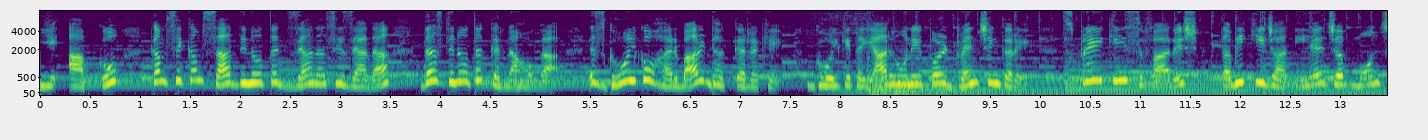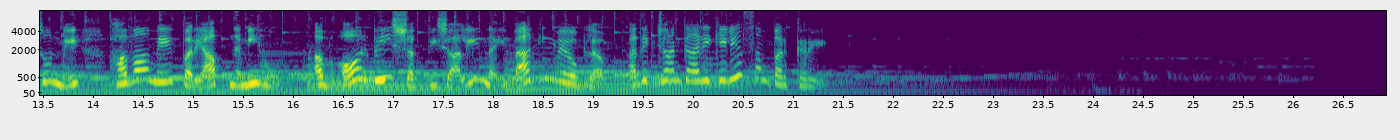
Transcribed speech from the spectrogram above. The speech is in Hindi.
ये आपको कम से कम सात दिनों तक, ज़्यादा से ज़्यादा दस दिनों तक करना होगा। इस घोल को हर बार ढक कर रखे। घोल के तैयार होने पर ड्रेंचिंग करें। स्प्रे की सिफारिश तभी की जाती है जब मॉनसून में हवा में पर्याप्त नमी हो। अब और भी शक्तिशाली नई पैकिंग में उपलब्ध। अधिक जानकारी के लिए संपर्क करें।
